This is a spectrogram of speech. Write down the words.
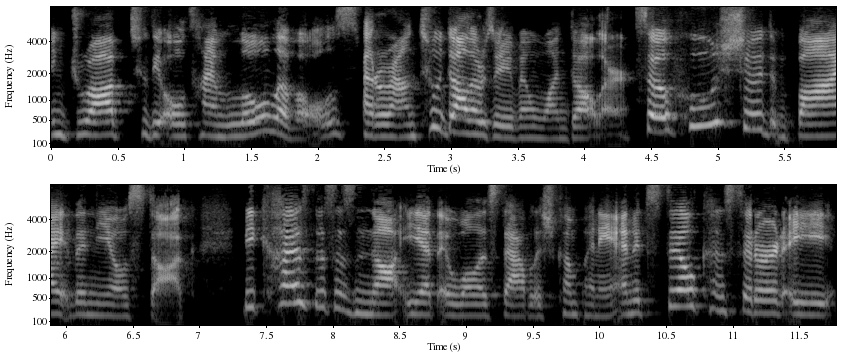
and drop to the all-time low levels at around $2 or even $1. So who should buy the NIO stock? Because this is not yet a well-established company and it's still considered a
